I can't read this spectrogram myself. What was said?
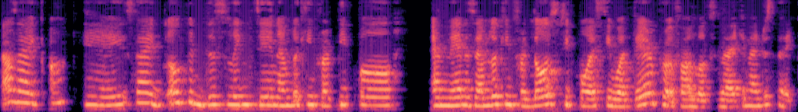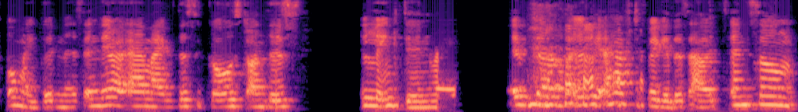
I was like, okay. So I opened this LinkedIn. I'm looking for people. And then as I'm looking for those people, I see what their profile looks like. And I'm just like, oh my goodness. And there I am. I'm this ghost on this LinkedIn, right? And so I was like, okay, I have to figure this out. And so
